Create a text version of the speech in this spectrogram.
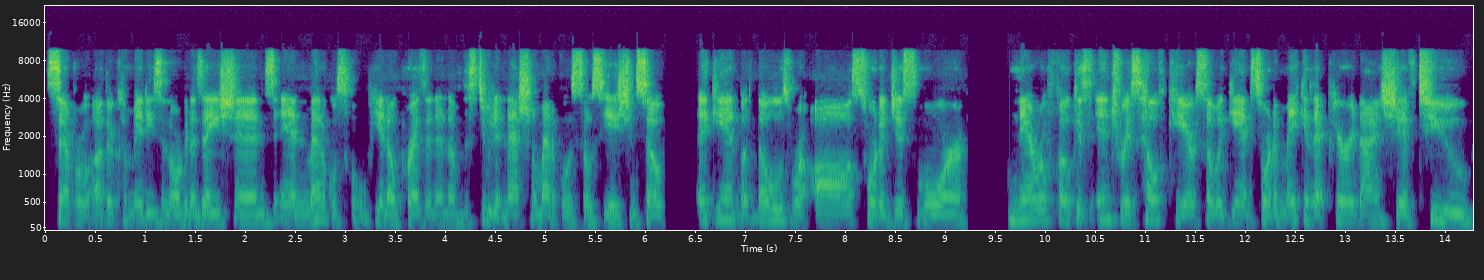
several other committees and organizations in medical school, you know, president of the Student National Medical Association. So again, but those were all sort of just more narrow focus interest healthcare. So again, sort of making that paradigm shift to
